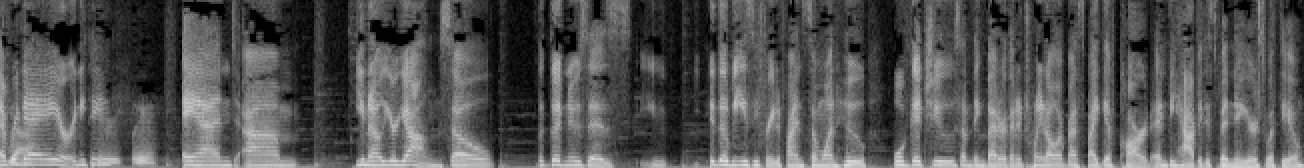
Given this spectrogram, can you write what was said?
every Yeah. day or anything. Seriously. and um, you know you're young so the good news is you it'll be easy for you to find someone who will get you something better than a $20 best buy gift card and be happy to spend new year's with you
